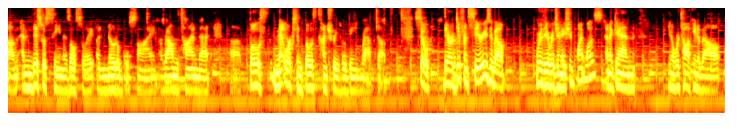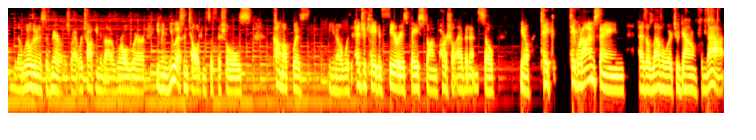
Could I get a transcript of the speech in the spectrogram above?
Um, and this was seen as also a, a notable sign around the time that uh, both networks in both countries were being wrapped up. So there are different theories about where the origination point was. And again, you know, we're talking about the wilderness of mirrors, right? We're talking about a world where even US intelligence officials come up with you know, with educated theories based on partial evidence. So, you know, take take what I'm saying as a level or two down from that.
